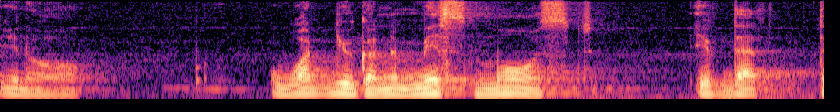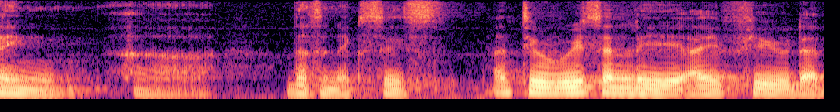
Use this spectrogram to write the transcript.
you know, what you're gonna miss most if that thing uh, doesn't exist. Until recently, I feel that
